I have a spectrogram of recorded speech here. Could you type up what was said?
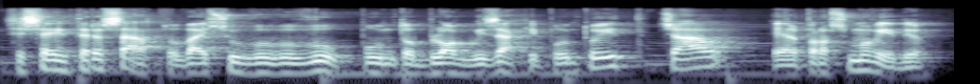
Se sei interessato vai su www.blogvisacchi.it, ciao e al prossimo video.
